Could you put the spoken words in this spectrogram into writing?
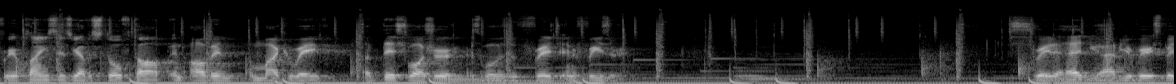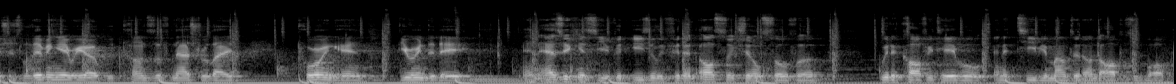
For your appliances, you have a stove top, an oven, a microwave, a dishwasher, as well as a fridge and a freezer. Straight ahead, you have your very spacious living area with tons of natural light pouring in during the day. And as you can see, you could easily fit an all-sectional sofa with a coffee table and a TV mounted on the opposite wall.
